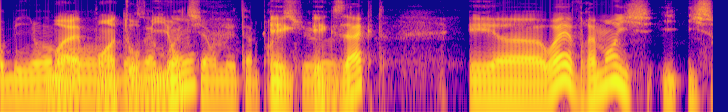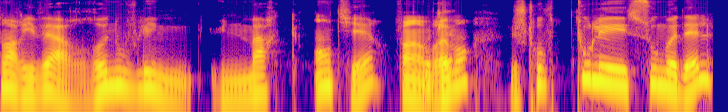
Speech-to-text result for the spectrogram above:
tourbillon. Ouais, dans- pour un dans tourbillon. boîtier en métal précieux. Exact. Et euh, ouais, vraiment, ils, ils- sont arrivés à renouveler une, une marque entière. Enfin, vraiment, je trouve tous les sous-modèles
